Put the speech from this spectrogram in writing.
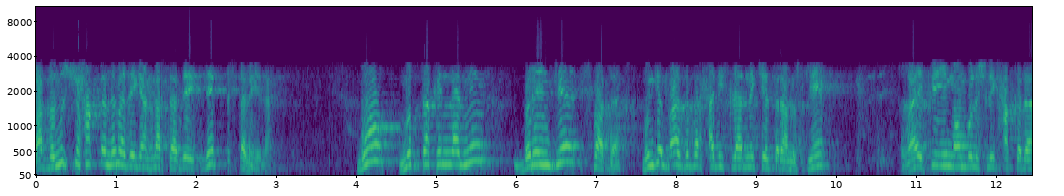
Robbimiz shu haqda nima degan narsa deb istamaydi. Bu muttaqillarning birinchi sifati. Bunga ba'zi bir hadislarni keltiramizki, g'aybga iymon bo'lishlik haqida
